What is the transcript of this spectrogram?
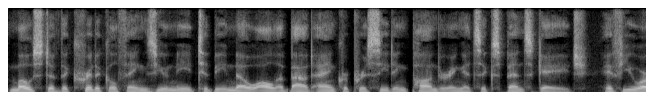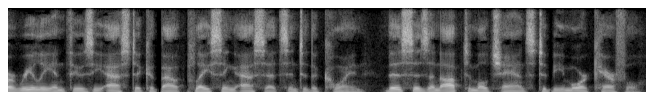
most of the critical things you need to be know all about Ankr preceding pondering its expense gauge. If you are really enthusiastic about placing assets into the coin, This is an optimal chance to be more careful.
